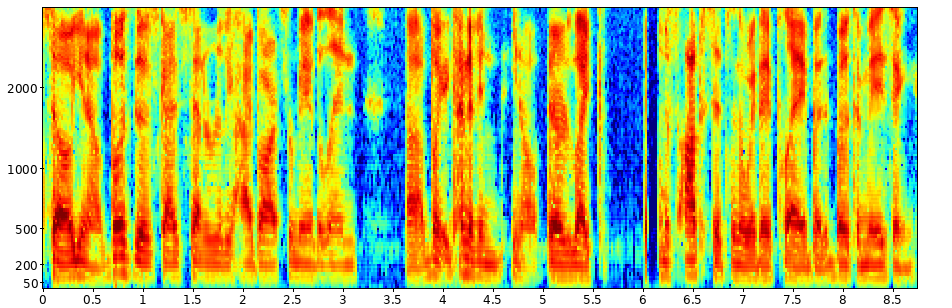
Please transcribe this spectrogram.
so you know, both of those guys set a really high bar for mandolin, uh, but kind of in you know they're like almost opposites in the way they play, but both amazing.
